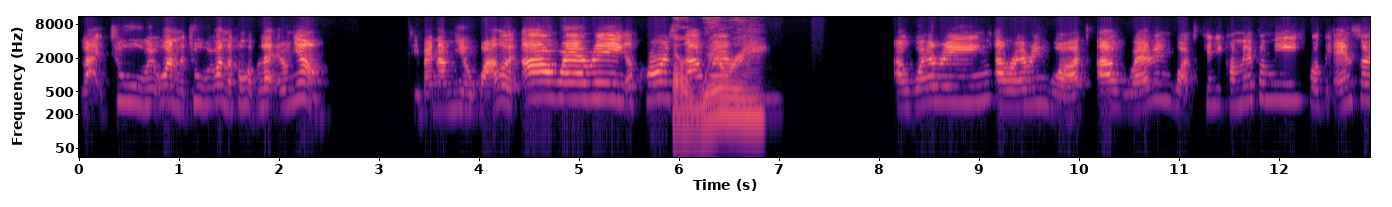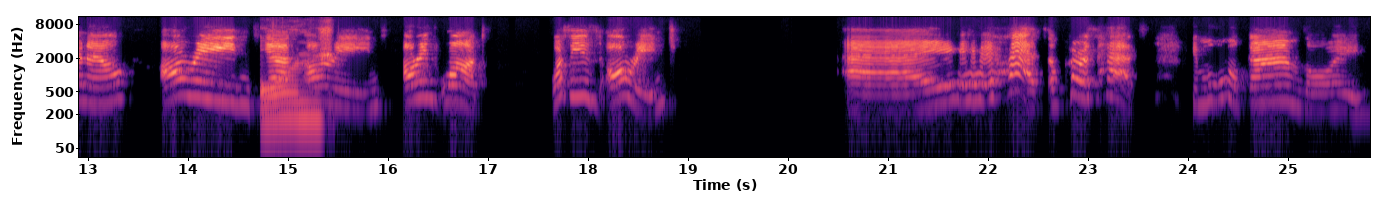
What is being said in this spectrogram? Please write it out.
Lại two với one là two với one là không hợp lệ đâu nhá. Chỉ bài nào nhiều quá rồi. Are wearing, of course. Are are wearing. wearing. Are wearing, are wearing what? Are wearing what? Can you comment for me for the answer now? Orange. Yes, Orange. orange. Orange what? What is orange? A hat, of course, hat. Cái mũ màu cam rồi.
